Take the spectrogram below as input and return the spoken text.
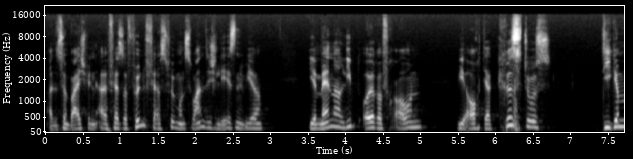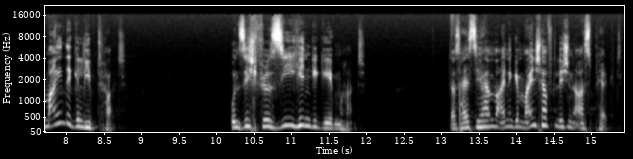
Also zum Beispiel in Epheser 5, Vers 25 lesen wir, ihr Männer liebt eure Frauen, wie auch der Christus die Gemeinde geliebt hat und sich für sie hingegeben hat. Das heißt, hier haben wir einen gemeinschaftlichen Aspekt.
